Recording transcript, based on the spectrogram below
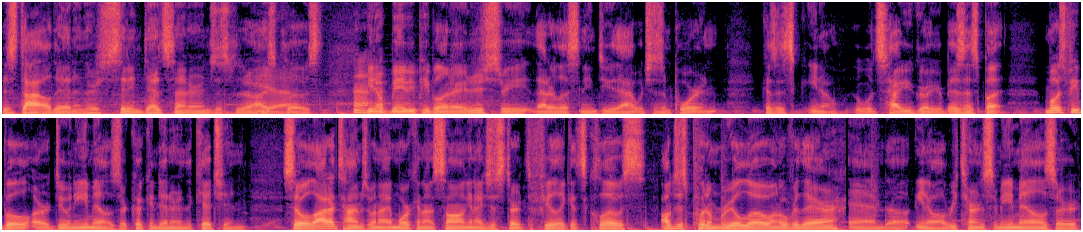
is dialed in and they're sitting dead center and just with their eyes Yeah. closed. you know, maybe people in our industry that are listening do that, which is important because it's you know it's how you grow your business. But most people are doing emails, they're cooking dinner in the kitchen. So a lot of times when I'm working on a song and I just start to feel like it's close, I'll just put them real low on over there, and uh, you know I'll return some emails or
